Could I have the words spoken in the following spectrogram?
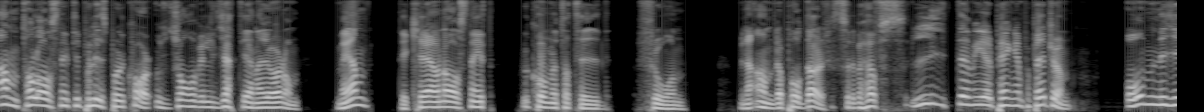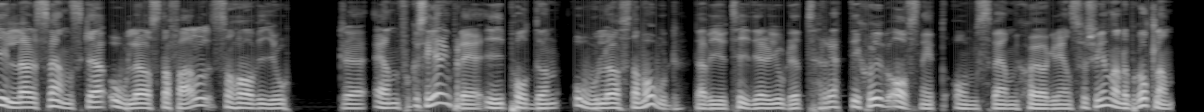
antal avsnitt i Polisspåret kvar och jag vill jättegärna göra dem. Men det kräver en avsnitt och det kommer att ta tid från mina andra poddar så det behövs lite mer pengar på Patreon. Om ni gillar svenska olösta fall så har vi gjort eh, en fokusering på det i podden Olösta mord där vi ju tidigare gjorde 37 avsnitt om Sven Sjögrens försvinnande på Gotland.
